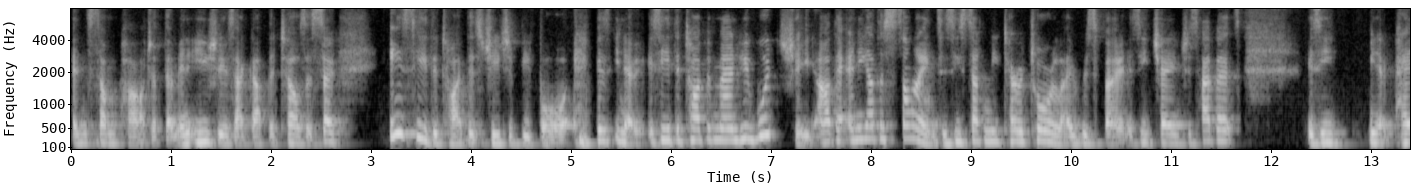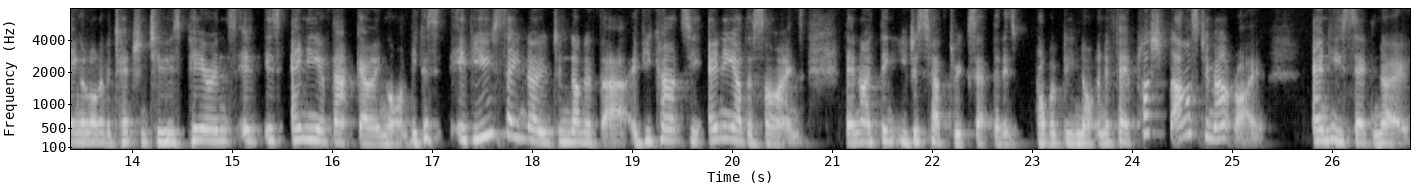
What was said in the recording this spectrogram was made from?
in some part of them. And it usually is our gut that tells us. So is he the type that's cheated before? Is, you know, is he the type of man who would cheat? Are there any other signs? Is he suddenly territorial over his phone? Has he changed his habits? Is he, you know, paying a lot of attention to his appearance? Is, is any of that going on? Because if you say no to none of that, if you can't see any other signs, then I think you just have to accept that it's probably not an affair. Plus, asked him outright and he said no.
